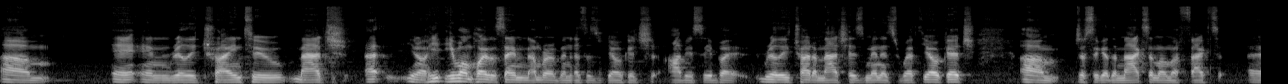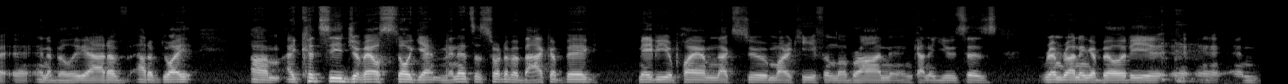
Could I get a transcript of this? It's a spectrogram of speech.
um, and, and, really trying to match. Uh, you know, he, he won't play the same number of minutes as Jokic, obviously, but really try to match his minutes with Jokic um, just to get the maximum effect uh, and ability out of out of Dwight. Um, I could see JaVale still get minutes as sort of a backup big. Maybe you play him next to Markieff and LeBron and kind of use his rim running ability and, and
